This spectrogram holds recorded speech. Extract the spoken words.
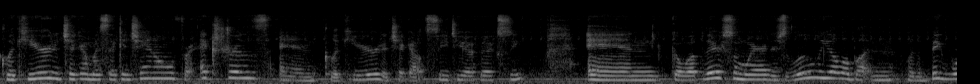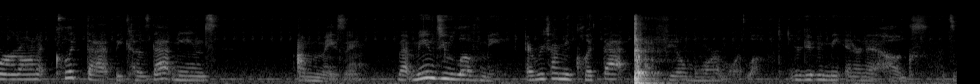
click here to check out my second channel for extras, and click here to check out CTFXC, and go up there somewhere, there's a little yellow button with a big word on it. Click that because that means I'm amazing. That means you love me. Every time you click that, I feel more and more loved. You're giving me internet hugs. That's,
